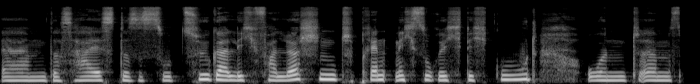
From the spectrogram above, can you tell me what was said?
Ähm, das heißt, das ist so zögerlich verlöschend, brennt nicht so richtig gut und ähm, es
